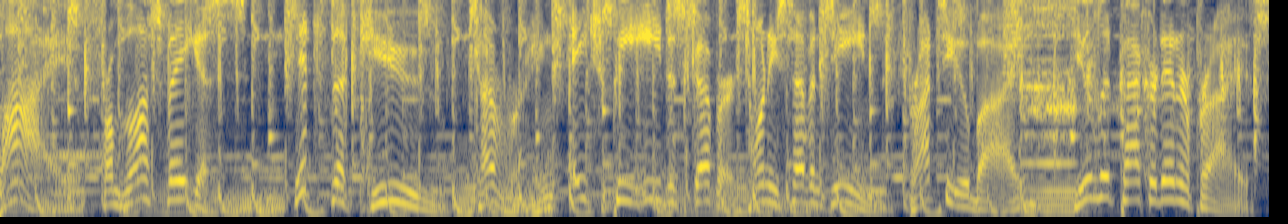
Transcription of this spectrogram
Live from Las Vegas, it's theCUBE, covering HPE Discover 2017. Brought to you by Hewlett-Packard Enterprise.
